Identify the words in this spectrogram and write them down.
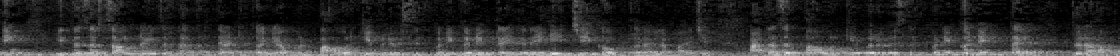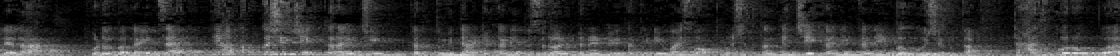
थिंग इथं जर चालू नाही झाला तर त्या ठिकाणी आपण पॉवर केबल व्यवस्थितपणे कनेक्ट आहे का नाही हे चेकआउट करायला पाहिजे. आता जर पॉवर केबल व्यवस्थितपणे कनेक्ट आहे तर आपल्याला पुढे बघायचं आहे ते आता कशी चेक करायची? तर तुम्ही त्या ठिकाणी दुसरं अल्टरनेटिव्ह एखादी डिव्हाइस वापरू शकता आणि ते चेक आणि का नाही बघू शकता. त्याचबरोबर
